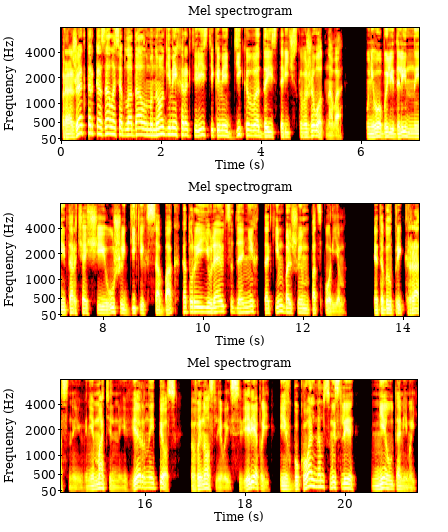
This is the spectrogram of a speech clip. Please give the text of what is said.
Прожектор, казалось, обладал многими характеристиками дикого доисторического животного. У него были длинные торчащие уши диких собак, которые являются для них таким большим подспорьем. Это был прекрасный, внимательный, верный пес, выносливый, свирепый и в буквальном смысле неутомимый.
